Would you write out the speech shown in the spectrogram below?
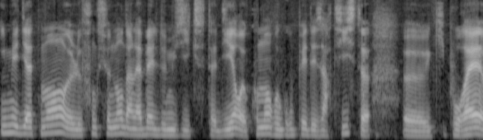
immédiatement le fonctionnement d'un label de musique, c'est-à-dire comment regrouper des artistes qui pourraient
